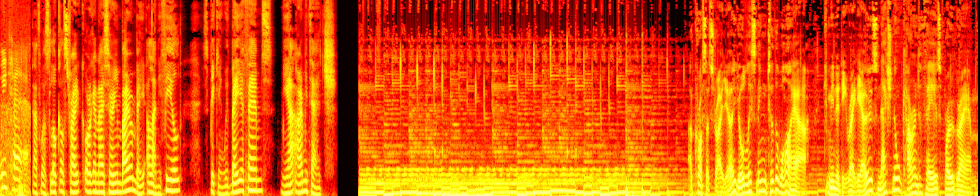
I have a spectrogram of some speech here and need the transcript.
we care. That was local strike organizer in Byron Bay, Alani Field, speaking with Bay FM's Mia Armitage. Across Australia, you're listening to The Wire, Community Radio's national current affairs program.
